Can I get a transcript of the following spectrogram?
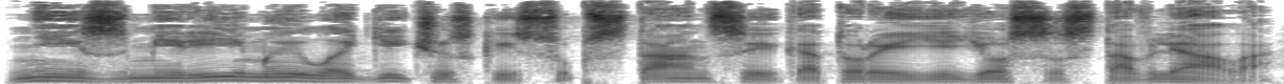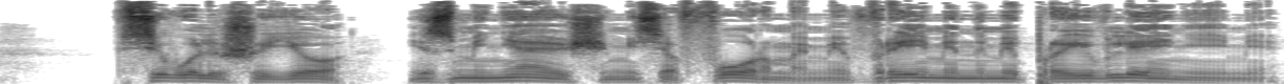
неизмеримой логической субстанции, которая ее составляла, всего лишь ее изменяющимися формами, временными проявлениями,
